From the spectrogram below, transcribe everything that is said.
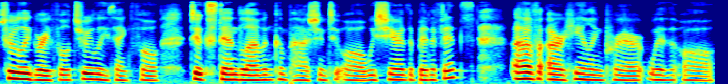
Truly grateful, truly thankful to extend love and compassion to all. We share the benefits of our healing prayer with all.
